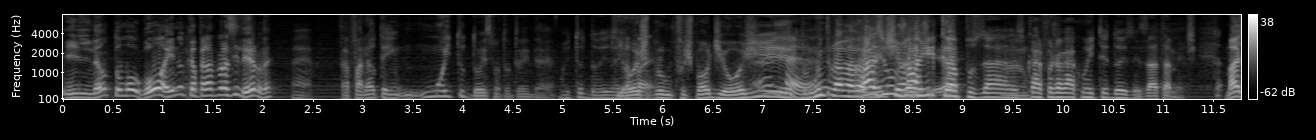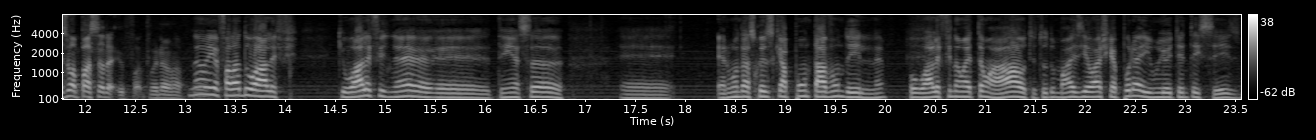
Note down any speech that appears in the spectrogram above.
Ele não tomou gol aí no Campeonato Brasileiro, né? É, Tafarel tem 182, pra tu ter ideia. muito doido. Que aí. hoje, pro futebol de hoje, É, muito provavelmente. Quase um é- Jorge é. Campos, da, se o cara for jogar com 82. aí. Exatamente. Mais uma passada. Foi não, Rafa? Não, eu ia falar do Aleph. Que o Aleph, né, é, tem essa. é, era uma das coisas que apontavam dele, né? Pô, o Aleph não é tão alto e tudo mais, e eu acho que é por aí, 1,86.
